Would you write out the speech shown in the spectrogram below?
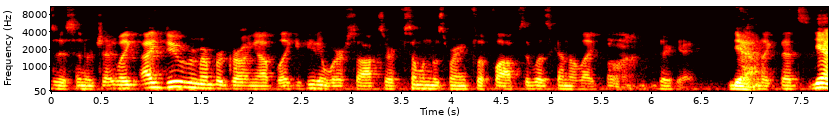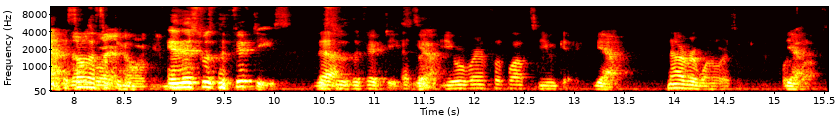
just interject, like I do remember growing up, like if you didn't wear socks or if someone was wearing flip flops, it was kind of like Oh, and they're gay. yeah, Like that's yeah, It's that not was that why I something- know I and this was the fifties. This Yeah. was the fifties. Yeah, like you were wearing flip flops, you were gay. yeah. Now everyone wears flip Yeah. flops.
